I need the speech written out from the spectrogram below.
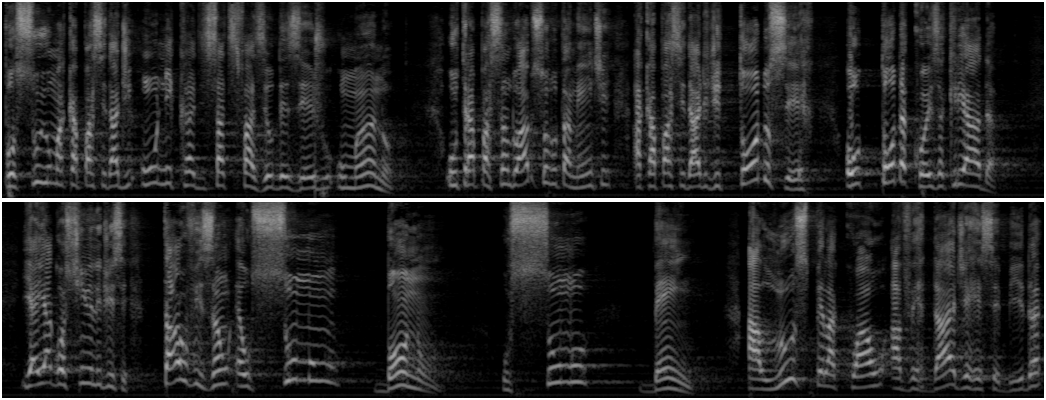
possui uma capacidade única de satisfazer o desejo humano, ultrapassando absolutamente a capacidade de todo ser ou toda coisa criada. E aí Agostinho ele disse: tal visão é o sumum bonum, o sumo bem a luz pela qual a verdade é recebida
